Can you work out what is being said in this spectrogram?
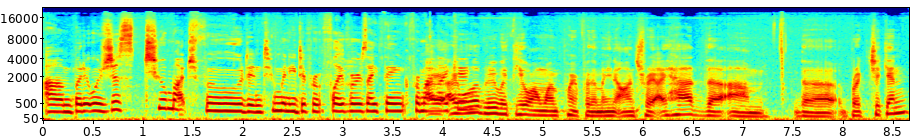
um, but it was just too much food and too many different flavors. I think for my I, I will agree with you on one point for the main entree. I had the um, the brick chicken,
